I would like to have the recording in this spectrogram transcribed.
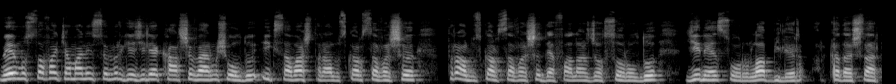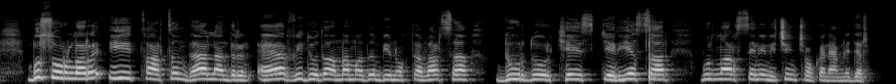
ve Mustafa Kemal'in sömürgeciliğe karşı vermiş olduğu ilk savaş Trablusgarp Savaşı. Trablusgarp Savaşı defalarca soruldu. Yine sorulabilir arkadaşlar. Bu soruları iyi tartın, değerlendirin. Eğer videoda anlamadığın bir nokta varsa durdur, kes, geriye sar. Bunlar senin için çok önemlidir.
